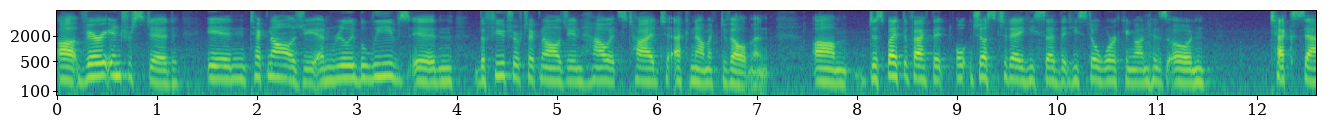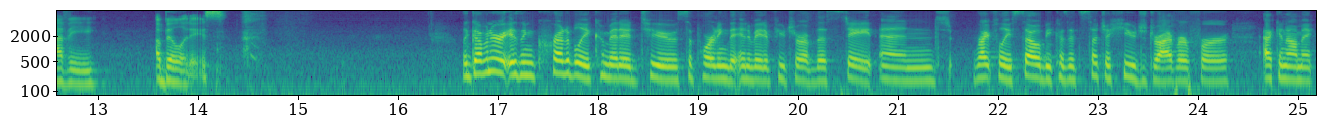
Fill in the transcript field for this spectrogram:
uh, very interested in technology and really believes in the future of technology and how it's tied to economic development um, despite the fact that oh, just today he said that he's still working on his own tech savvy abilities. The governor is incredibly committed to supporting the innovative future of this state, and rightfully so because it's such a huge driver for economic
